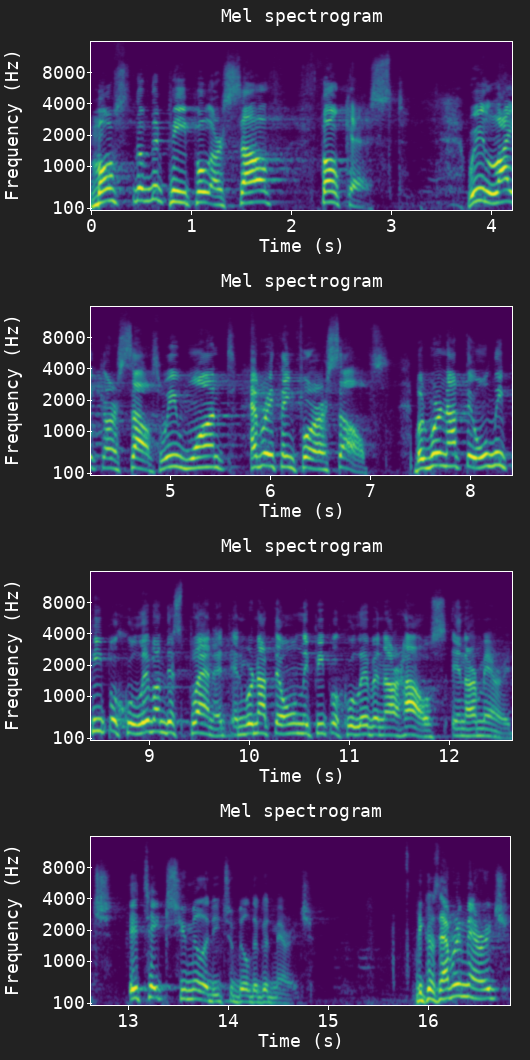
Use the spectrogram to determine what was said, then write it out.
Most of the people are self focused. We like ourselves, we want everything for ourselves. But we're not the only people who live on this planet, and we're not the only people who live in our house, in our marriage. It takes humility to build a good marriage. Because every marriage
